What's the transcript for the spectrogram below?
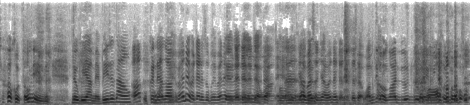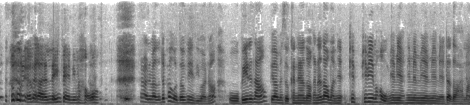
တစ်ဖက်ကို3ချိန်စီလုပ်ပေးရမယ်ဘေးတစ်ဆောင်ဟိုခဏသွားဘယ်နဲ့ပဲတက်တယ်ဆိုဘယ်ဘက်နဲ့ပဲတက်တယ်တက်သွားညာဘက်ဆိုညာဘက်နဲ့တက်တက်တက်ဝါမသိတော့ငါဒီလိုဒီလိုတက်ဟောလို့အဲ့ဒါကလည်းလိမ့်ဖယ်နေမှာဟောအဲ့တော့ဒီမှာဆိုတစ်ဖက်ကိုသုံးနေစီပေါ့နော်ဟိုဘေးတစ်ဆောင်ပြောရမယ်ဆိုခဏန်းသွားခဏန်းတော့မှဖြစ်ဖြစ်ဖြစ်မဟုတ်ဘူးမြန်မြန်မြန်မြန်မြန်မြန်တက်သွားမှာ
